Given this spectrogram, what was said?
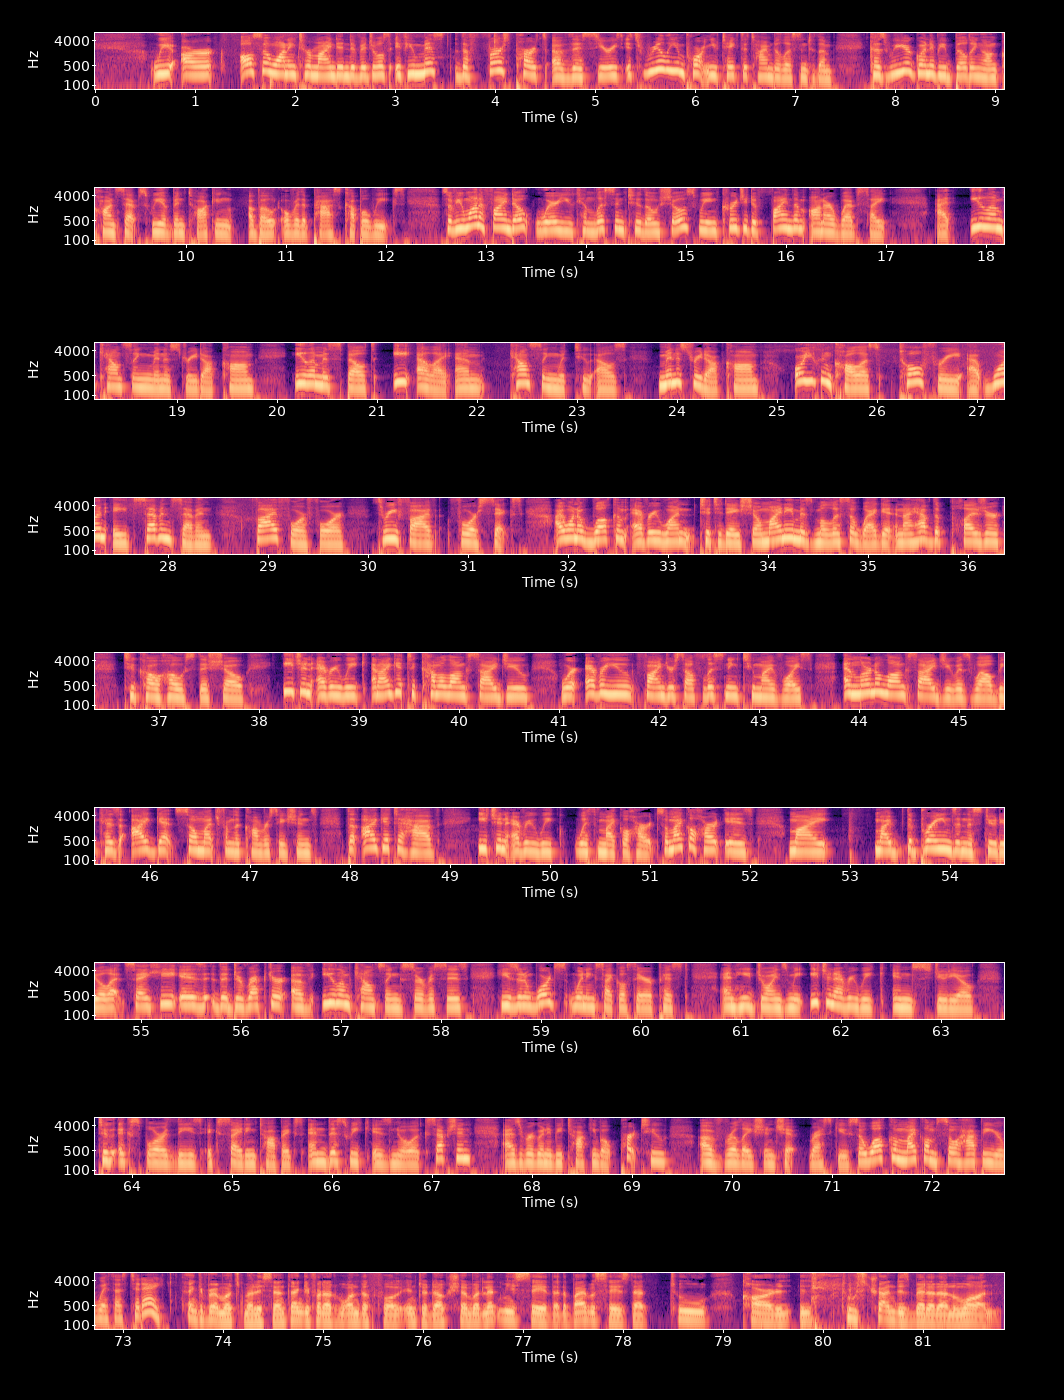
We are also wanting to remind individuals if you missed the first parts of this series, it's really important you take the time to listen to them because we are going to be building on concepts we have been talking about over the past couple weeks. So if you want to find out where you can listen to those shows, we encourage you to find them on our website at elimcounselingministry.com. Elim is spelled E-L-I-M, counseling with two L's, ministry.com, or you can call us toll free at 1 877 544 3546. I want to welcome everyone to today's show. My name is Melissa Weggett, and I have the pleasure to co host this show each and every week. And I get to come alongside you wherever you find yourself listening to my voice and learn alongside you as well, because I get so much from the conversations that I get to have each and every week with Michael Hart. So, Michael Hart is my my the brains in the studio let's say he is the director of Elim counseling services. He's an awards-winning psychotherapist and he joins me each and every week in studio to explore these exciting topics. And this week is no exception as we're going to be talking about part two of relationship rescue. So welcome michael. I'm so happy you're with us today. Thank you very much melissa and thank you for that wonderful introduction. But let me say that the bible says that two cord is two strand is better than one.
